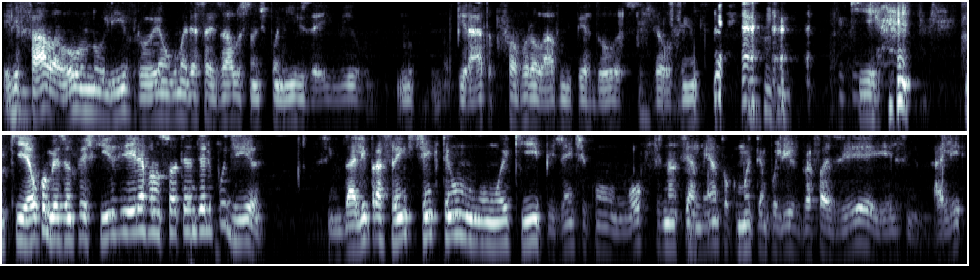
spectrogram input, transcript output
Ele fala, ou no livro, ou em alguma dessas aulas que estão disponíveis aí, meu, no, no Pirata, por favor, Olavo, me perdoa se estiver ouvindo. que, que é o começo de uma pesquisa e ele avançou até onde ele podia. Assim, dali para frente tinha que ter um, um equipe, gente com ou financiamento ou com muito tempo livre para fazer. E ele assim, ali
